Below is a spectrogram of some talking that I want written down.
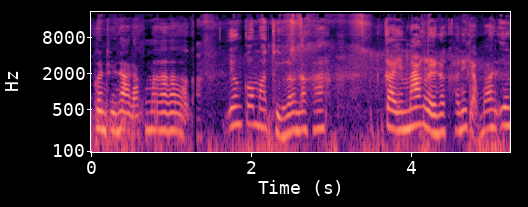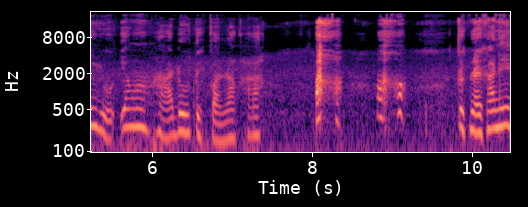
เพื่อนที่น่ารักมากเอื้องก็มาถึงแล้วนะคะ ไกลมากเลยนะคะ นี่จากบ้านเอื้องอยู่เอื้องหาดูตึกก่อนนะคะ ตึกไหนคะนี่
